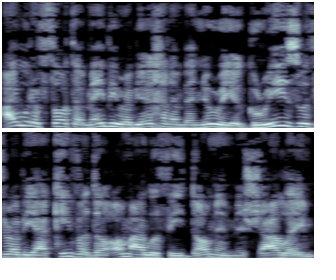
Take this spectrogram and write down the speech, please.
I would have thought that maybe Rabbi Yochanan ben Nuri agrees with Rabbi Akiva the Omar Lefi Domim Mishalem,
